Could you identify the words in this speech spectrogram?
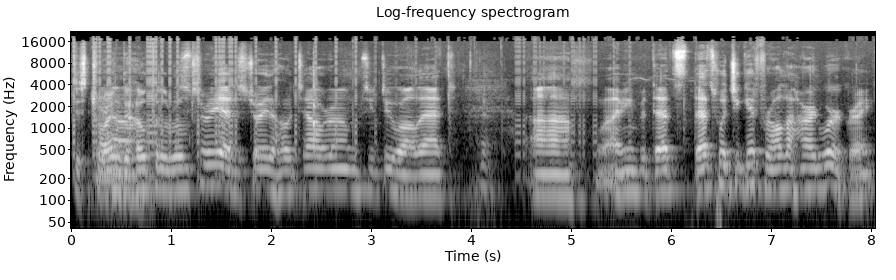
Destroying the uh, hotel rooms. Destroy, yeah, destroy the hotel rooms. You do all that. Uh, well, I mean, but that's that's what you get for all the hard work, right?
